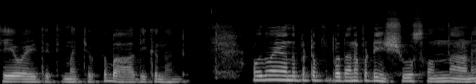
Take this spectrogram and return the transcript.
ജൈവവൈവിധ്യത്തെ മറ്റൊക്കെ ബാധിക്കുന്നുണ്ട്. അപ്പോൾ അതുമായി ബന്ധപ്പെട്ട പ്രധാനപ്പെട്ട ഇഷ്യൂസ് ഒന്നാണ്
